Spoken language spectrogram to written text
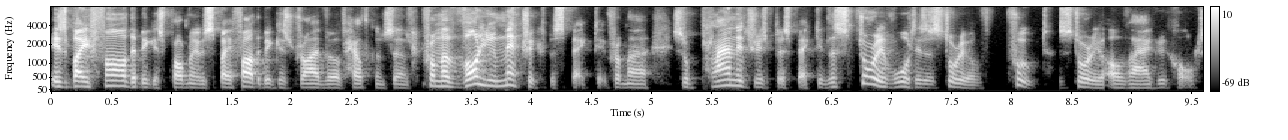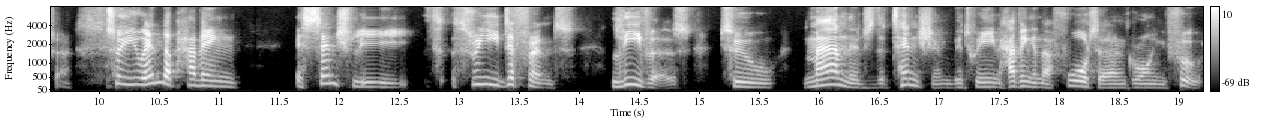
is by far the biggest problem. It's by far the biggest driver of health concerns. From a volumetric perspective, from a sort of planetary perspective, the story of water is a story of food, a story of agriculture. So you end up having essentially th- three different levers to manage the tension between having enough water and growing food.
